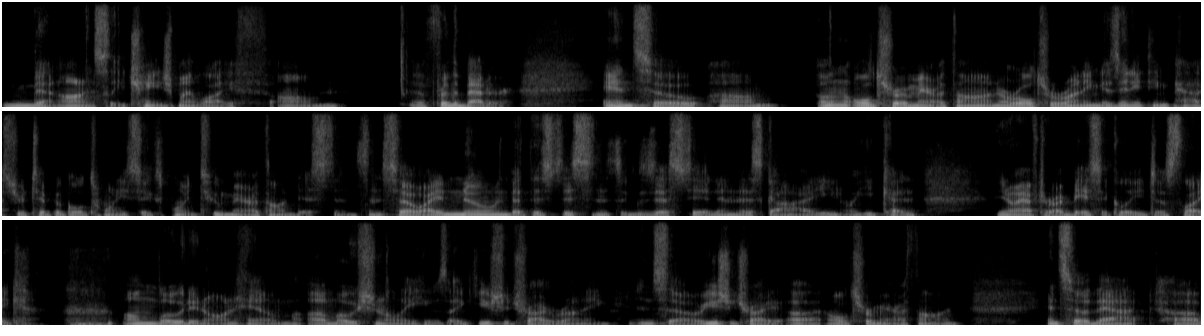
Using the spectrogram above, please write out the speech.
that honestly changed my life um, for the better. And so, um, an ultra marathon or ultra running is anything past your typical 26.2 marathon distance. And so, I had known that this distance existed, and this guy, you know, he could. You know, after I basically just like unloaded on him emotionally, he was like, "You should try running," and so, or you should try uh, an ultra marathon and so that uh,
